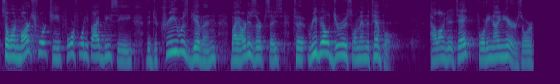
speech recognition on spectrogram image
so on March 14th, 445 BC, the decree was given by Artaxerxes to rebuild Jerusalem and the temple. How long did it take? 49 years, or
